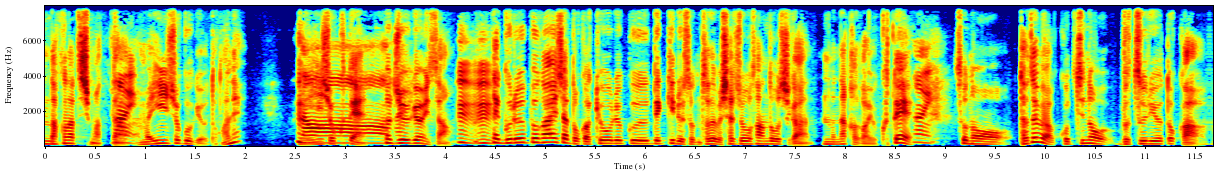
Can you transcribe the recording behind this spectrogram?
なくなってしまった、はい。まあ、飲食業とかね飲食店の従業員さん、うんうん。でグループ会社とか協力できるその例えば社長さん同士が仲が良くて、はい。その例えばこっちの物流とか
